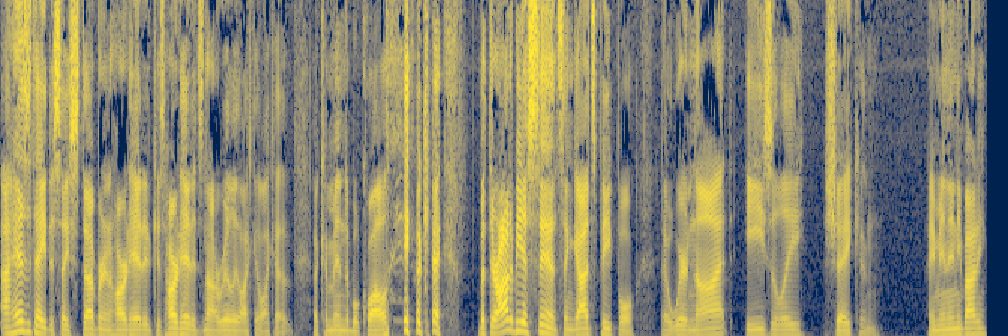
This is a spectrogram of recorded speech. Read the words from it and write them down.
I hesitate to say stubborn and hard headed because hard headed is not really like a, like a, a commendable quality. okay. But there ought to be a sense in God's people that we're not easily shaken. Amen, anybody?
